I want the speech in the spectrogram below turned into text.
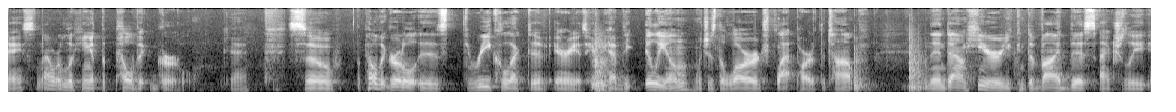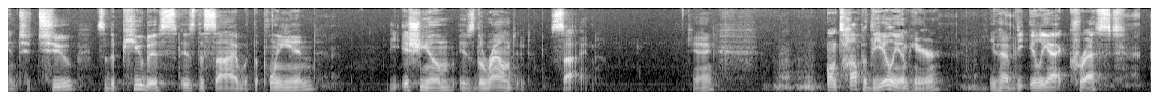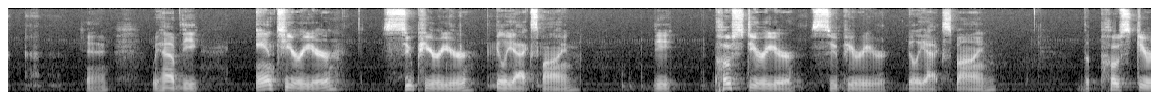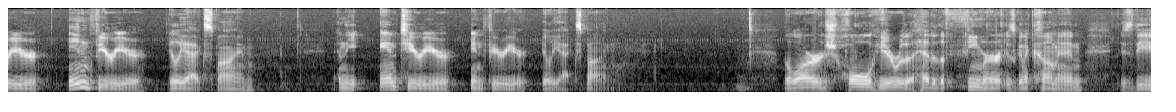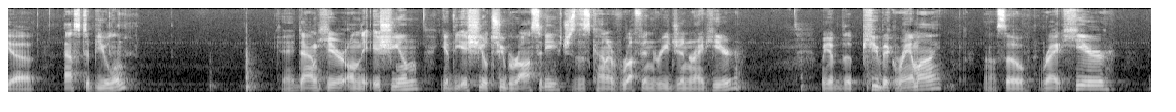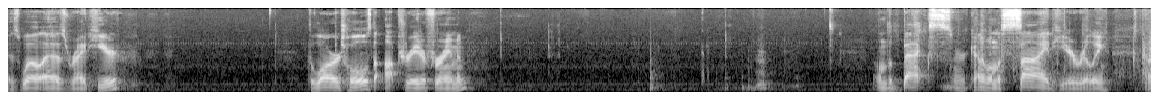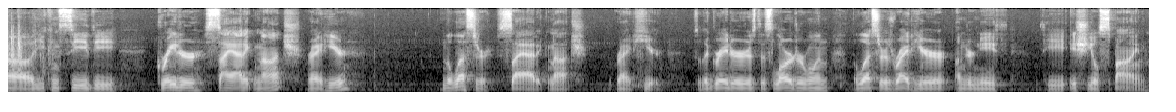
Okay, so now we're looking at the pelvic girdle. Okay, so the pelvic girdle is three collective areas here. We have the ilium, which is the large flat part at the top. And then down here, you can divide this actually into two. So the pubis is the side with the pointy end. The ischium is the rounded side. Okay. On top of the ilium here, you have the iliac crest. Okay. We have the anterior superior iliac spine, the posterior superior iliac spine, the posterior inferior iliac spine, and the anterior inferior iliac spine. The large hole here where the head of the femur is going to come in is the uh, acetabulum. Okay, down here on the ischium, you have the ischial tuberosity, which is this kind of roughened region right here. We have the pubic rami, uh, so right here as well as right here. The large holes, the obturator foramen. On the backs, or kind of on the side here really, uh, you can see the greater sciatic notch right here and the lesser sciatic notch right here. So the greater is this larger one, the lesser is right here underneath the ischial spine.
